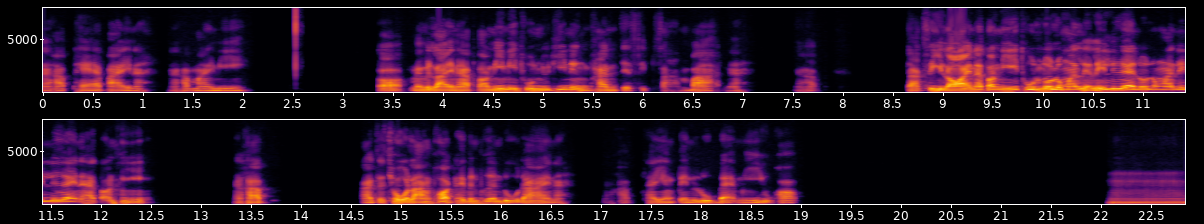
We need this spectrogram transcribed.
นะครับแพ้ไปนะนะครับ ไม้นี้ ก็ไม่เป็นไรนะครับ ตอนนี้มีทุนอยู่ที่หนึ่งพันเจ็ดสิบสามบาทนะนะครับ จากสี่ร้อยนะ ตอนนี้ทุนลดลงมาเหลือเรื่อยๆลดลงมาเรื่อยๆนะฮะตอนนี้นะครับ อาจจะโชว์ล้างพอร์ตให้เพื่อนๆดูได้นะนะครับ ถ้ายังเป็นรูปแบบนี้อยู่ครับอืม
